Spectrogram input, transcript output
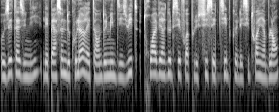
aux États-Unis, les personnes de couleur étaient en 2018 3,6 fois plus susceptibles que les citoyens blancs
